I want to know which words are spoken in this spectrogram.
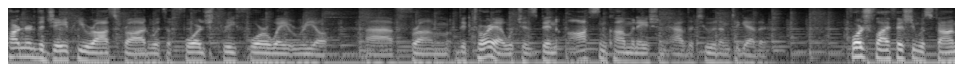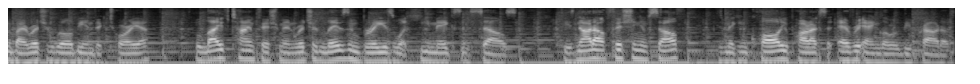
Partnered the JP Ross rod with a forged 3-4 weight reel uh, from Victoria, which has been an awesome combination to have the two of them together. Forged Fly Fishing was founded by Richard Willoughby in Victoria. A lifetime fisherman, Richard lives and breathes what he makes and sells. He's not out fishing himself, he's making quality products that every angler would be proud of.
